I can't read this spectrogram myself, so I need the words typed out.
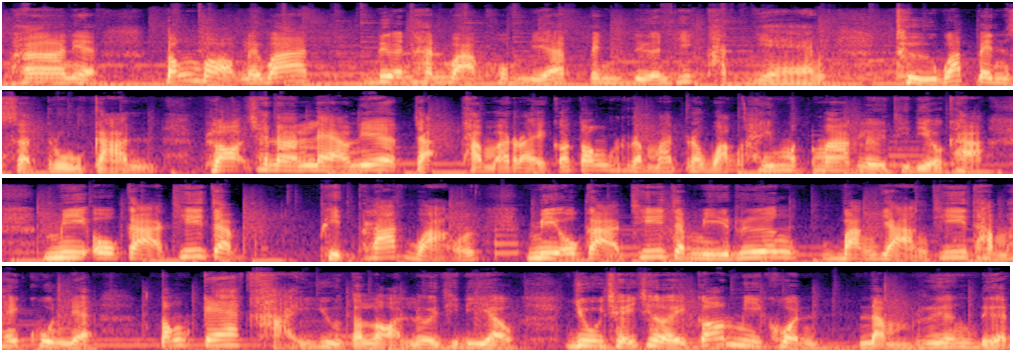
25 เนี่ย ต้องบอกเลยว่าเดือนธันวาคมนี้เป็นเดือนที่ขัดแย้ง ถือว่าเป็นศัตรูกัน เพราะฉะนั้นแล้วเนี่ยจะทำอะไรก็ต้องระมัดระวังให้มาก ๆ เลยทีเดียวค่ะ มีโอกาสที่จะผิดพลาดหวัง มีโอกาสที่จะมีเรื่องบางอย่างที่ทำให้คุณเนี่ยต้องแก้ไขอยู่ตลอดเลยทีเดียว อยู่เฉยๆก็มีคนนำเรื่องเดือด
